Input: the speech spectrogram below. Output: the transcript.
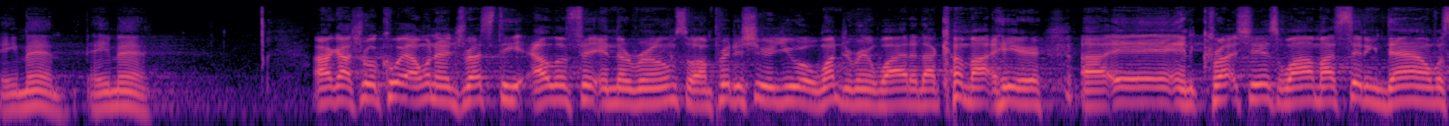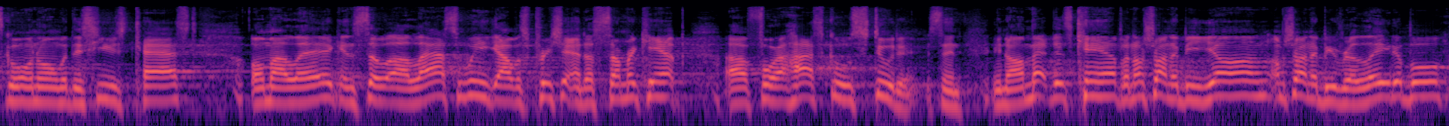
Amen. Amen. All right, guys, real quick, I want to address the elephant in the room. So I'm pretty sure you are wondering why did I come out here uh, in, crutches? Why am I sitting down? What's going on with this huge cast on my leg? And so uh, last week I was preaching at a summer camp uh, for high school students, and you know I'm at this camp and I'm trying to be young, I'm trying to be relatable,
